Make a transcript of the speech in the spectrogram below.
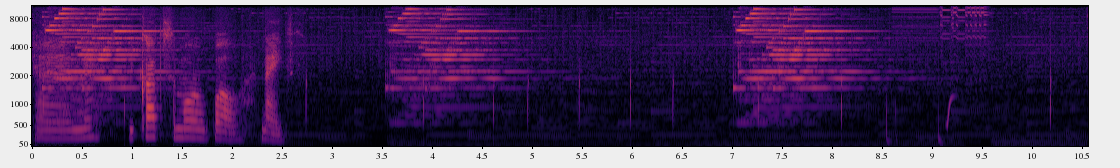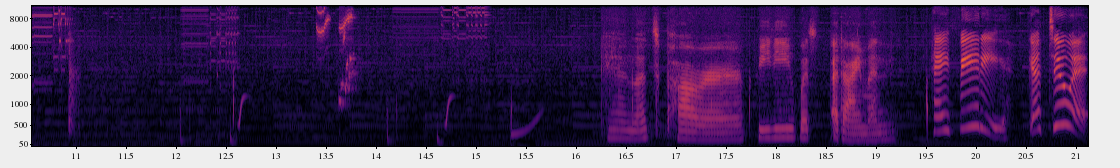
And we got some more wool. Nice. Let's power Feedy with a diamond. Hey, Feedy, get to it.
